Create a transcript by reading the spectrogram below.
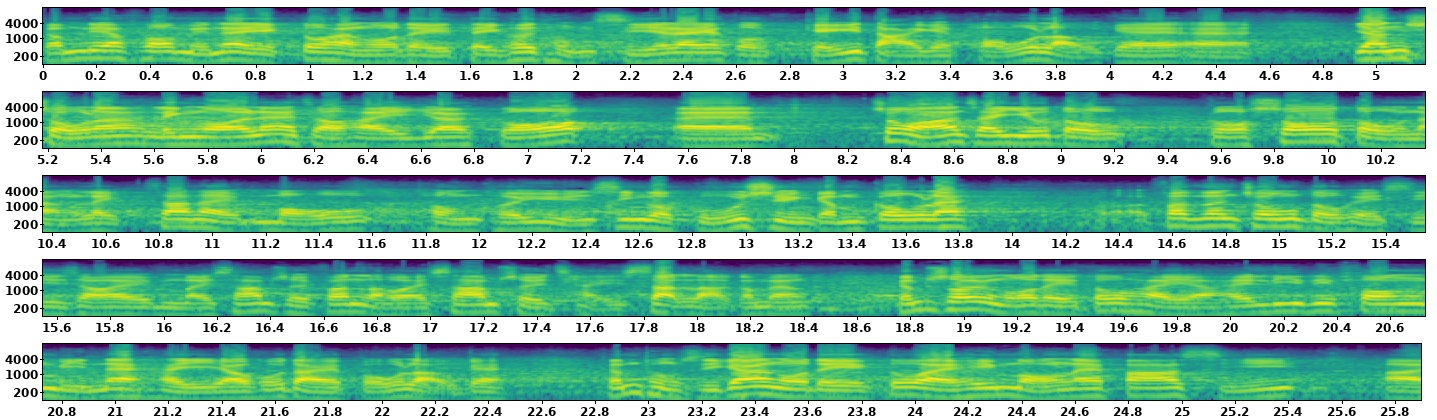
咁呢一方面呢，亦都係我哋地區同事呢一個幾大嘅保留嘅誒、因素啦。另外呢，就係、若果誒、中環灣仔繞道，個疏導能力真係冇同佢原先個估算咁高呢，分分鐘到期時就係唔係三隧分流，係三隧齊失啦咁樣。咁所以我哋都係喺呢啲方面呢係有好大嘅保留嘅。咁同時間我哋亦都係希望呢巴士啊，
